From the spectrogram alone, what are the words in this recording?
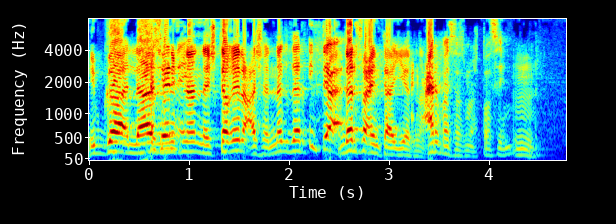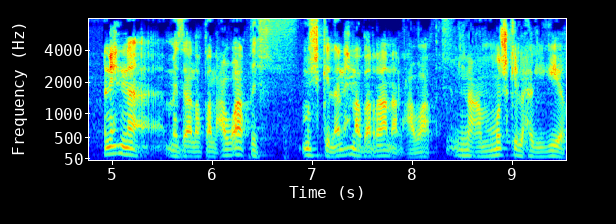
يبقى لازم نحن نشتغل عشان نقدر أنت- نرفع إنتاجيتنا. عارف أستاذ محتسم مم. نحن مسألة العواطف مشكلة نحن ضرانا العواطف نعم مشكلة حقيقية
